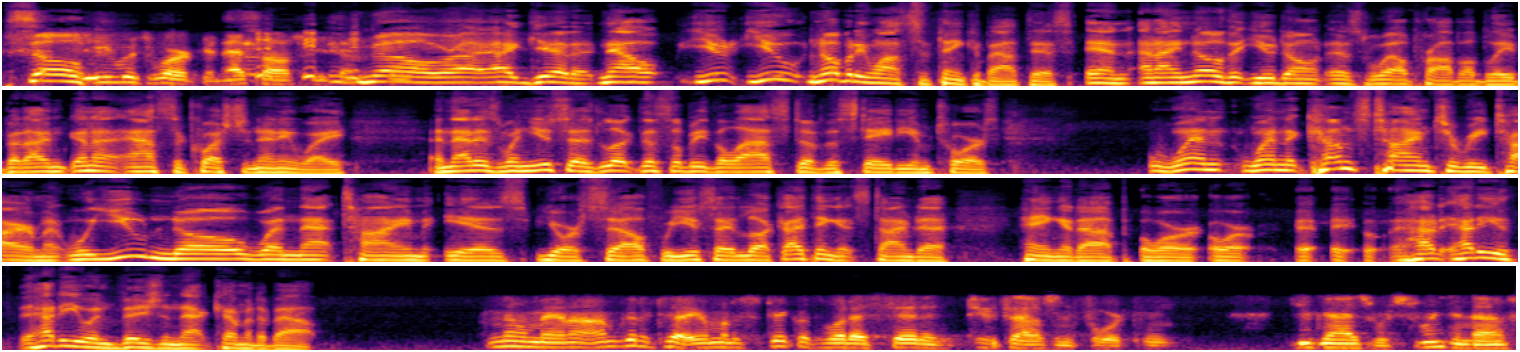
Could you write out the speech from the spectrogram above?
So She was working. That's all she did. no, right? I get it. Now, you, you, nobody wants to think about this, and and I know that you don't as well, probably. But I'm going to ask the question anyway, and that is when you said, "Look, this will be the last of the stadium tours." When when it comes time to retirement, will you know when that time is yourself? Will you say, "Look, I think it's time to hang it up," or or uh, uh, how how do you how do you envision that coming about? No, man, I'm going to tell you. I'm going to stick with what I said in 2014. You guys were sweet enough,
